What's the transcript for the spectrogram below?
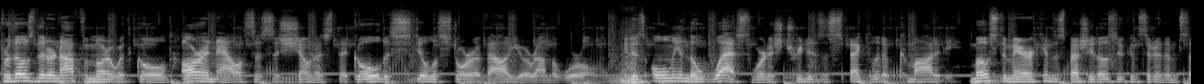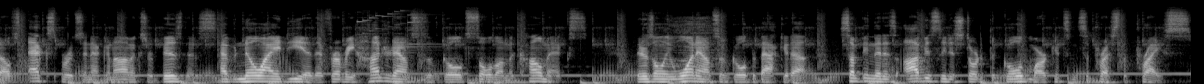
For those that are not familiar with gold, our analysis has shown us that gold is still a store of value around the world. It is only in the West where it is treated as a speculative commodity. Most Americans, especially those who consider themselves experts in economics or business, have no idea that for every 100 ounces of gold sold on the COMEX, there's only one ounce of gold to back it up. Something that has obviously distorted the gold markets and suppressed the price.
